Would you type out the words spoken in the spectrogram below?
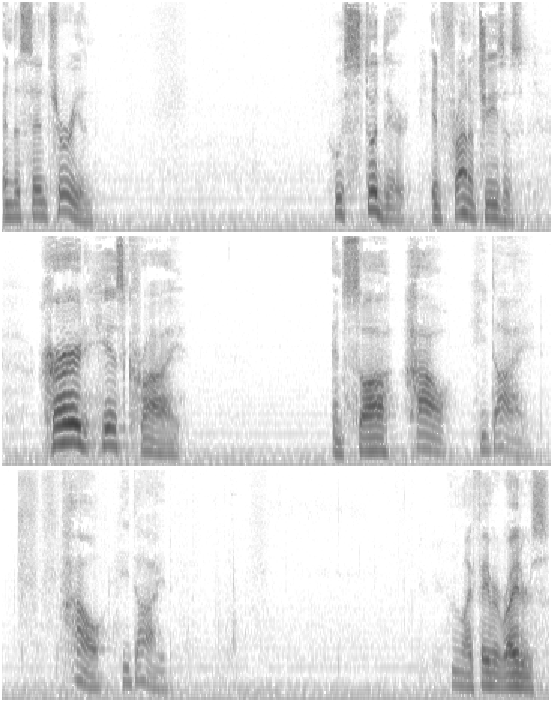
And the centurion who stood there in front of Jesus heard his cry and saw how he died. How he died. One of my favorite writers,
